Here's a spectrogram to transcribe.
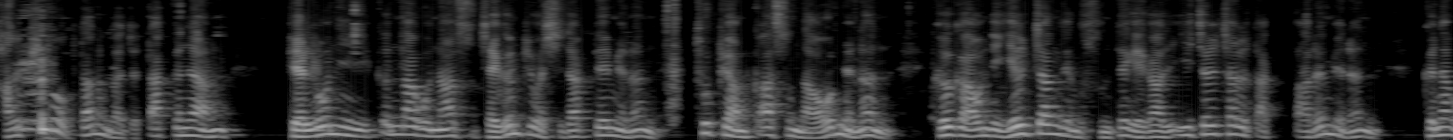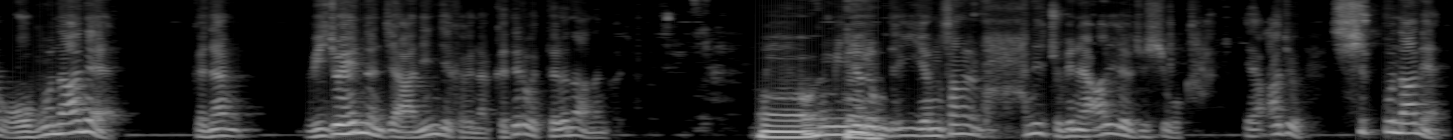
할 필요 없다는 거죠. 딱 그냥 변론이 끝나고 나서 재검표가 시작되면은 투표함 가스 나오면은 그 가운데 10장 정도 선택해 가지고 이 절차를 딱 따르면은 그냥 5분 안에 그냥 위조했는지 아닌지 그냥 그대로 드러나는 거죠. 어, 국민 네. 여러분들이 이 영상을 많이 주변에 알려주시고 가- 예, 아주 10분 안에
